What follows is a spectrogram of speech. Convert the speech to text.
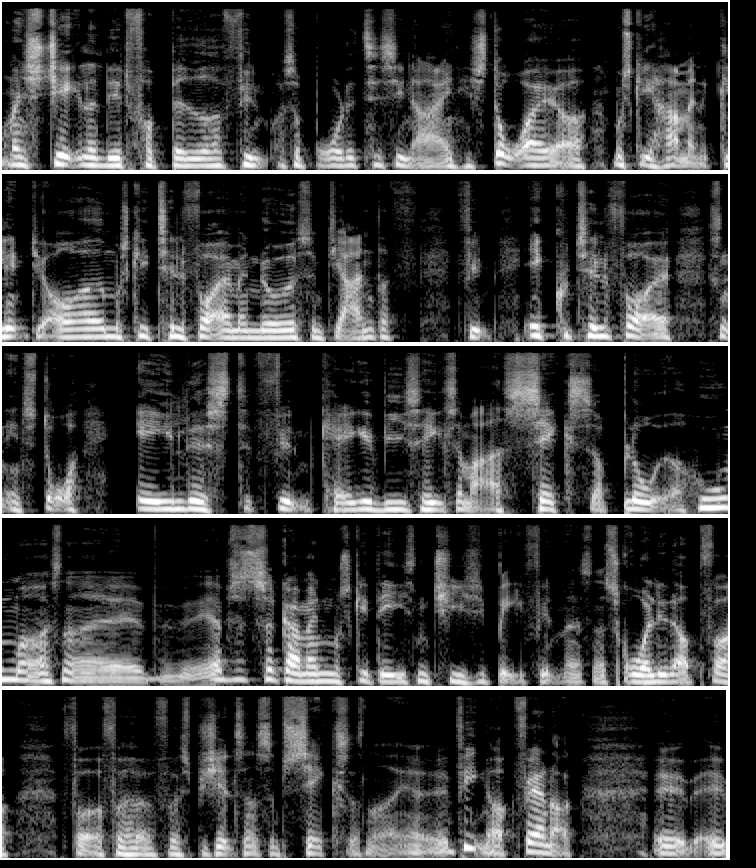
man stjæler lidt fra bedre film, og så bruger det til sin egen historie, og måske har man et glimt i øjet, måske tilføjer man noget, som de andre film ikke kunne tilføje. Sådan en stor A-list film kan ikke vise helt så meget sex og blod og humor og sådan noget. Øh, ja, Så, så gør man måske det i sådan en cheesy B-film, og sådan, og skruer lidt op for, for, for, for specielt sådan som sex og sådan noget. Ja, fint nok, fair nok. Øh, øh,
